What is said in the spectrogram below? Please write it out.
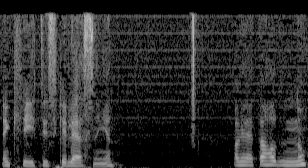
Den kritiske lesningen. Agnete, hadde du noe?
